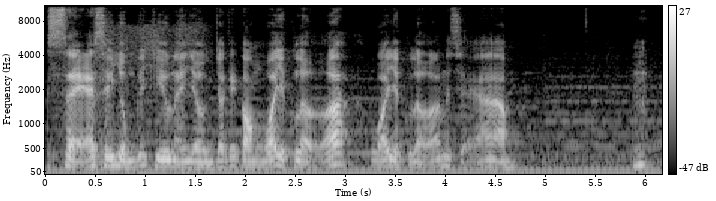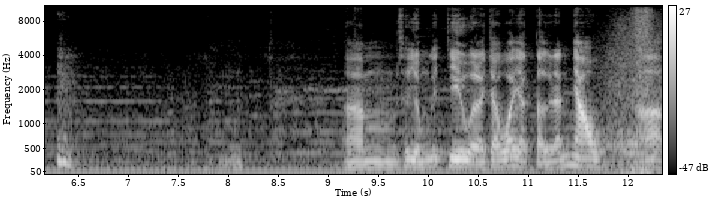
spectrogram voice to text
sẽ sử dụng cái chiêu này nhường cho cái con quái vật lửa. Quái vật lửa nó sẽ um, um sử dụng cái chiêu là cho quái vật tự đánh nhau. Đó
